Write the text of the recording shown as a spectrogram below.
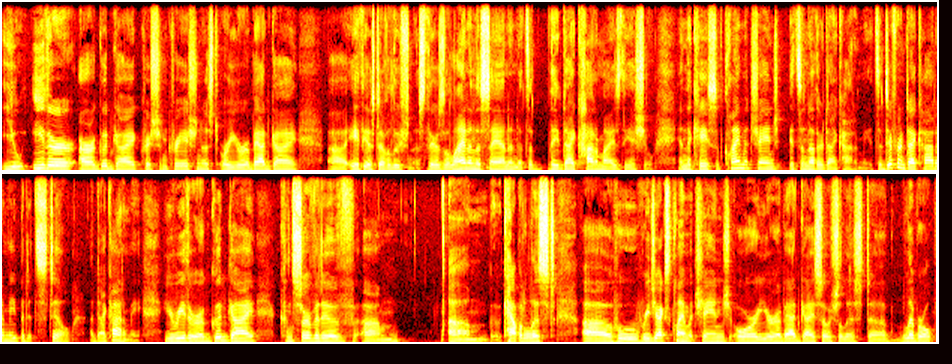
you either are a good guy, Christian creationist, or you're a bad guy, uh, atheist evolutionists. There's a line in the sand and it's a, they dichotomize the issue. In the case of climate change, it's another dichotomy. It's a different dichotomy, but it's still a dichotomy. You're either a good guy, conservative, um, um, capitalist uh, who rejects climate change, or you're a bad guy socialist uh, liberal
